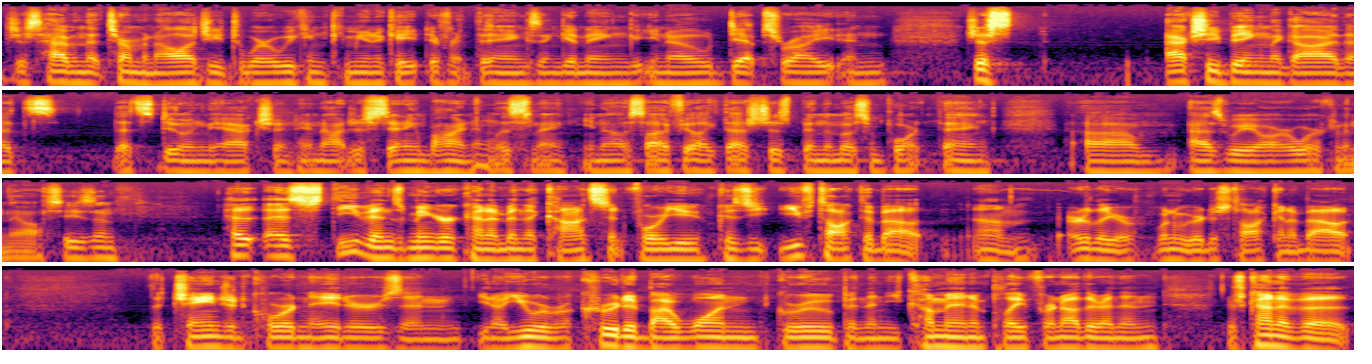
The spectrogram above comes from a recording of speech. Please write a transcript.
just having that terminology to where we can communicate different things and getting you know dips right and just actually being the guy that's that's doing the action and not just standing behind and listening you know? So i feel like that's just been the most important thing um, as we are working in the off season. Has, has Steve Ensminger kind of been the constant for you? Because you've talked about um, earlier when we were just talking about the change in coordinators and you know you were recruited by one group and then you come in and play for another and then there's kind of a,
